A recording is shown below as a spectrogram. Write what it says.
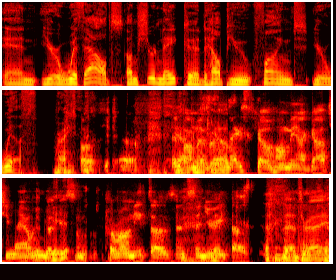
and you're without, I'm sure Nate could help you find your with. Right? Fuck yeah. If Yeah, I I'm ever in up. Mexico, homie, I got you, man. We can go get some coronitas and senoritas. That's right.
